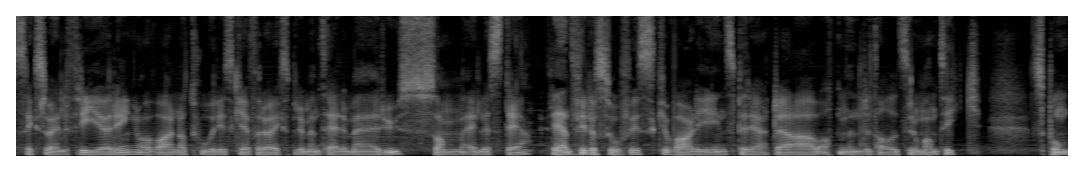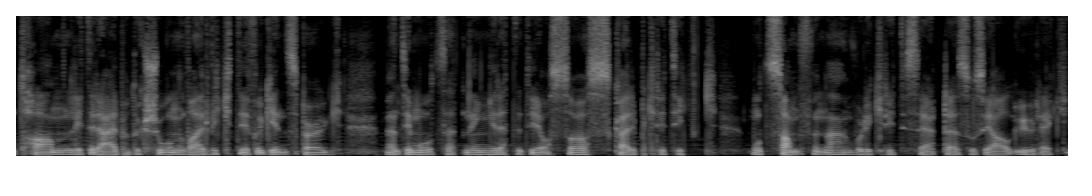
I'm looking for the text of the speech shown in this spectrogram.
seksuell frigjøring og var notoriske for å eksperimentere med rus, som LSD. Rent filosofisk var de inspirerte av 1800-tallets romantikk. Spontan litterær produksjon var viktig for Ginsberg, men til motsetning rettet de også skarp kritikk mot samfunnet, hvor de kritiserte sosial ulik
